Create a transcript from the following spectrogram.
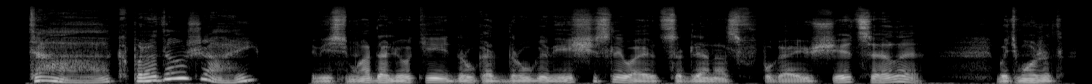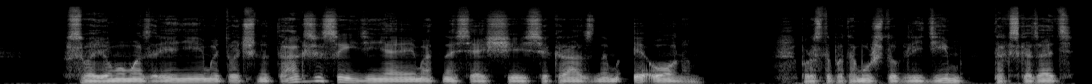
— Так, продолжай. Весьма далекие друг от друга вещи сливаются для нас в пугающее целое. Быть может, в своем умозрении мы точно так же соединяем относящиеся к разным эонам. Просто потому, что глядим, так сказать,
